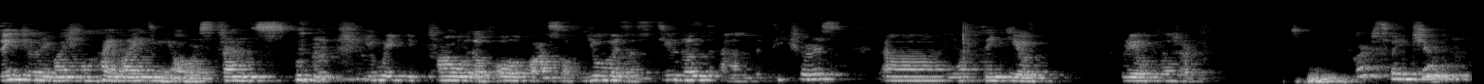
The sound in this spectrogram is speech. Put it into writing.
Thank you very much for highlighting our strengths. You make me proud of all of us, of you as a student and the teachers. Uh, yeah, thank you. Real pleasure. Of course, thank you.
